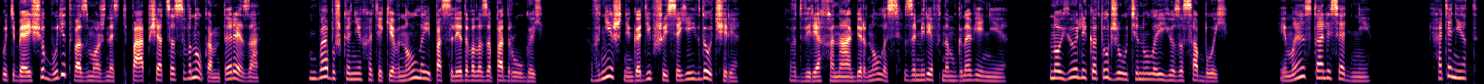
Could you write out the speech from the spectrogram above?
У тебя еще будет возможность пообщаться с внуком, Тереза». Бабушка нехотя кивнула и последовала за подругой, внешне годившейся ей в дочери. В дверях она обернулась, замерев на мгновение, но Юлика тут же утянула ее за собой. И мы остались одни. Хотя нет,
